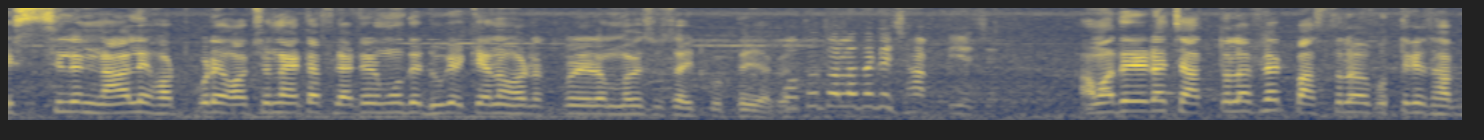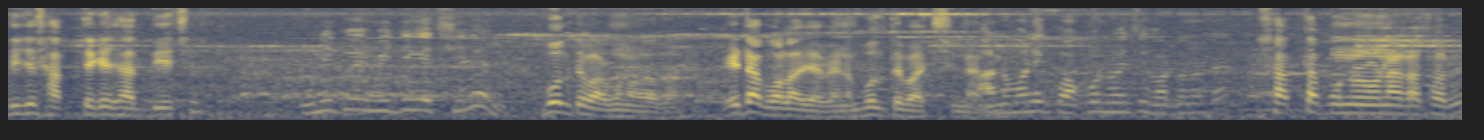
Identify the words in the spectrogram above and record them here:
এসছিলেন না হলে হট করে অচেনা একটা ফ্ল্যাটের মধ্যে ঢুকে কেন হঠাৎ করে এরকমভাবে সুসাইড করতে যাবে কত তলা থেকে ঝাঁপ দিয়েছে? আমাদের এটা চারতলা ফ্ল্যাট পাঁচতলার উপর থেকে ঝাঁপ দিয়েছে সাত থেকে ঝাঁপ দিয়েছে। উনি কি ওই মিটিংয়ে ছিলেন? বলতে পারব না দাদা। এটা বলা যাবে না বলতে পারছি না আনুমানিক কখন হয়েছে ঘটনাটা? সাতটা পনেরো নাগাদ হবে।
